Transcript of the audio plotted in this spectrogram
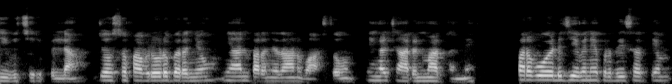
ജീവിച്ചിരിപ്പില്ല. ജോസഫ് അവരോട് പറഞ്ഞു ഞാൻ പറഞ്ഞതാണ് വാസ്തവം. നിങ്ങൾ ചാരന്മാർ തന്നെ. പറവോയുടെ ജീവനെ പ്രതി സത്യം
